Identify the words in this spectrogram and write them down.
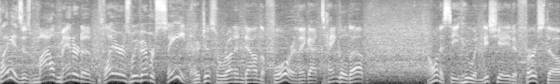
Klay is as mild mannered a player as we've ever seen. They're just running down the floor and they got tangled up. I want to see who initiated it first, though.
